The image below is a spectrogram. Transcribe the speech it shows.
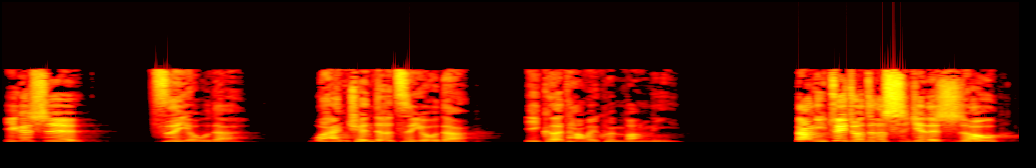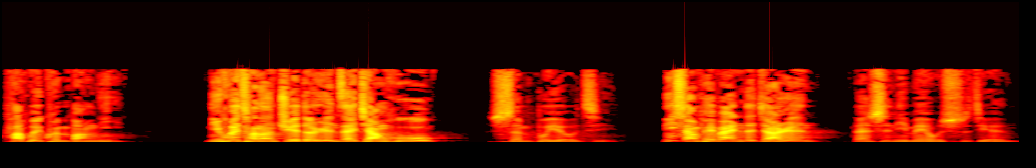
一个是自由的，完全得自由的；一个他会捆绑你。当你追求这个世界的时候，他会捆绑你。你会常常觉得人在江湖，身不由己。你想陪伴你的家人，但是你没有时间。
